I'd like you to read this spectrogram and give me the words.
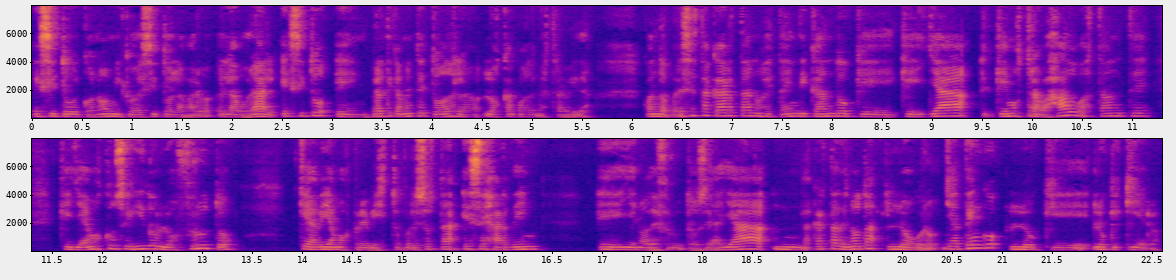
éxito económico, éxito laboral, éxito en prácticamente todos los campos de nuestra vida. Cuando aparece esta carta nos está indicando que, ya que hemos trabajado bastante, que ya hemos conseguido los frutos que habíamos previsto. Por eso está ese jardín eh, lleno de frutos. O sea, ya mm, la carta denota logro, ya tengo lo que, lo que quiero.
